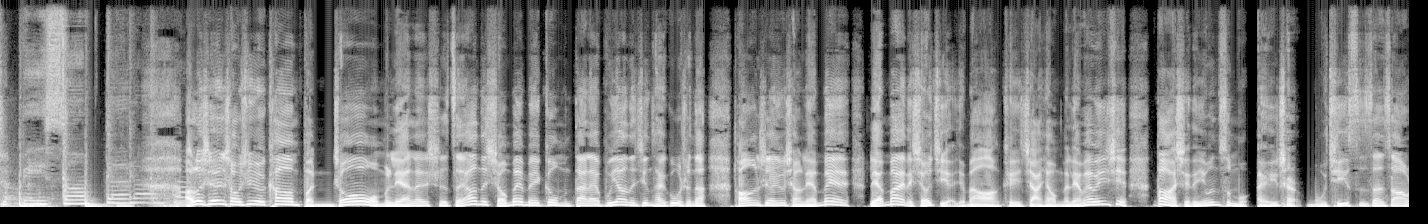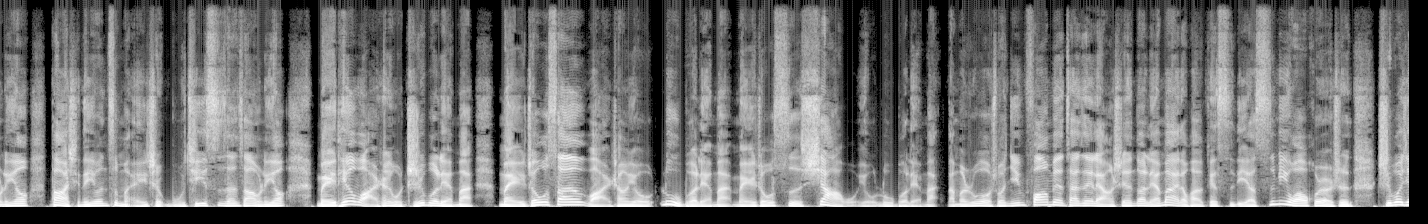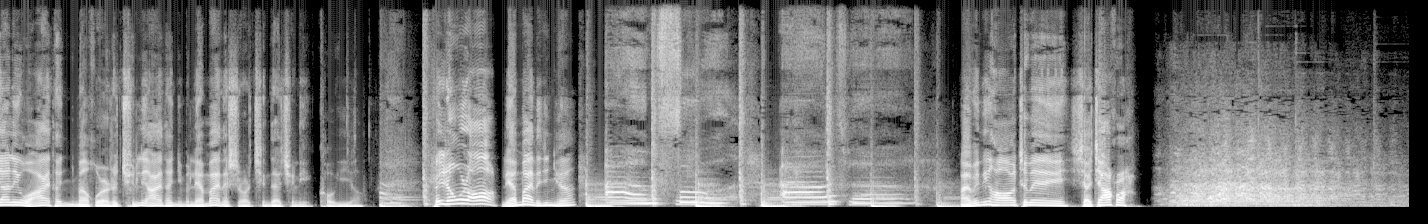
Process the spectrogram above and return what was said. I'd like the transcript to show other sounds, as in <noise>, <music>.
好了，先手续看本周我们连来是怎样的小妹妹给我们带来不一样的精彩故事呢？同样时间有想连麦连麦的小姐姐们啊，可以加一下我们的连麦微信，大写的英文字母 H 五七四三三二五零幺，大写的英文字母 H 五七四三三二五零幺。每天晚上有直播连麦，每周三晚上有录播连麦，每周四下午有录播连麦。那么如果说您方便在这两个时间段连麦的话，可以私底下私密我，或者是直播间里我艾特你们，或者是群里艾特你们连麦的时候，请在群里扣一啊。非诚勿扰，连麦的进群。哎喂，你好，这位小家伙。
